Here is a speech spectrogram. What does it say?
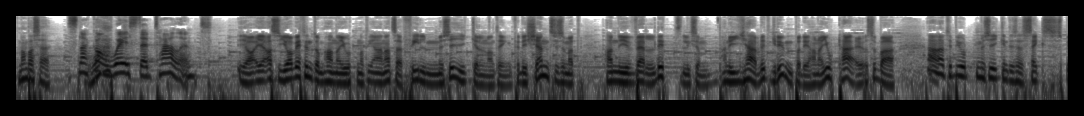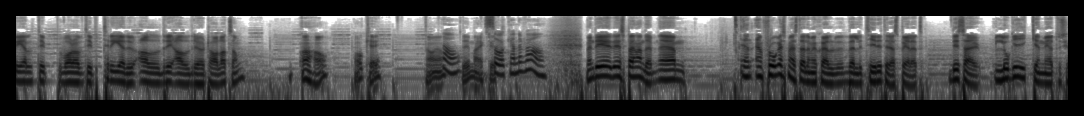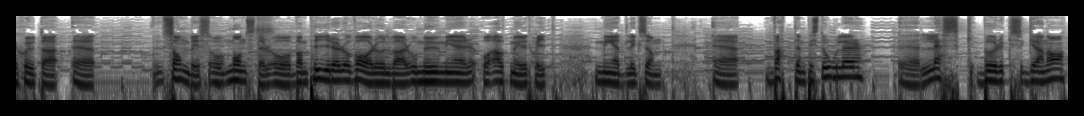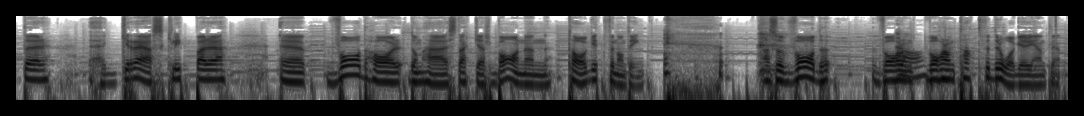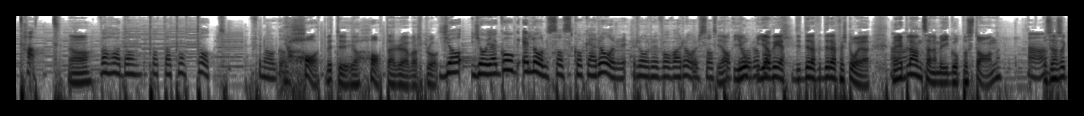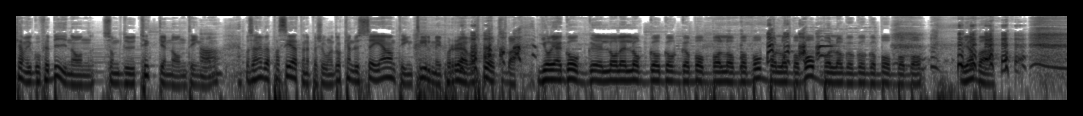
Man bara så här, Snacka What? om wasted talent. Ja, ja, alltså jag vet inte om han har gjort någonting annat, så här, filmmusik eller någonting. För det känns ju som att han är ju väldigt, liksom, han är ju jävligt grym på det han har gjort här. Och så bara, han har typ gjort musiken till så här, sex spel, typ, varav typ tre du aldrig, aldrig hört talas om. Jaha, okej. Ja, ja, Ja, det är märkligt. Så kan det vara. Men det, det är spännande. Ehm, en, en fråga som jag ställer mig själv väldigt tidigt i det här spelet. Det är så här, logiken med att du ska skjuta eh, zombies och monster och vampyrer och varulvar och mumier och allt möjligt skit. Med liksom eh, vattenpistoler, eh, läskburksgranater, eh, gräsklippare. Eh, vad har de här stackars barnen tagit för någonting? Alltså vad... Vad har, Ja. de, vad har de tagit för droger egentligen? Tatt. Ja. Vad har de totta tott tott för något? Jag hat, vet du, jag hatar rövarspråk. Ja, jojagog elolsos kokaror, rorrevovaror sos Ja, jo, jag vet. Det där, det där förstår jag. Men Ja. ibland sen när vi går på stan, Ja. och sen så kan vi gå förbi någon som du tycker någonting Ja. om. Och sen när vi har passerat den här personen, då kan du säga någonting till mig på rövarspråk så bara Jojagog, lolle loggo goggo bobbo lobbo bobbo lobbo bobbo loggo goggo bobbo bo. Och jag bara...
